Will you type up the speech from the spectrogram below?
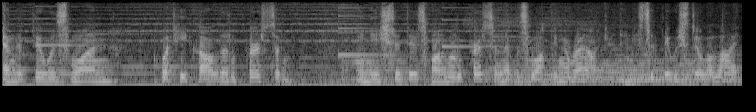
and that there was one, what he called little person. And he said there's one little person that was walking around. And he said they were still alive.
